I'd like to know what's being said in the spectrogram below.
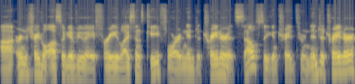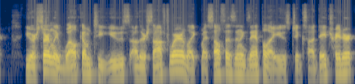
Uh, Earn to Trade will also give you a free license key for Ninja Trader itself, so you can trade through Ninja Trader. You are certainly welcome to use other software, like myself as an example. I use Jigsaw Day Trader,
